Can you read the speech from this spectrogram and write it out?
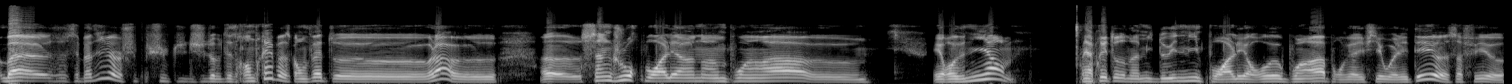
Bah, c'est pas dit, je, je, je, je dois peut-être rentrer parce qu'en fait, euh, voilà, 5 jours pour aller à un, un point A euh, et revenir. Et après, toi, t'en as mis deux et demi pour aller re au point A pour vérifier où elle était. euh, Ça fait, euh,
